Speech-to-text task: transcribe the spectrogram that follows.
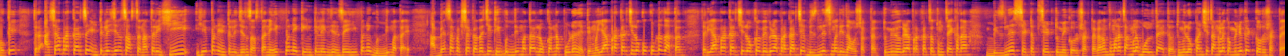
ओके? तर अशा प्रकारचं इंटेलिजन्स असतं ना तर ही हे पण इंटेलिजन्स असतं आणि हे पण एक इंटेलिजन्स आहे ही पण एक बुद्धिमत्ता आहे. अभ्यासापेक्षा कदाचित ही बुद्धिमत्ता लोकांना पुढे नेते. मग या प्रकारची लोक कुठं जातात? तर या प्रकारची लोक वेगळ्या प्रकारच्या बिझनेसमध्ये जाऊ शकतात. तुम्ही वेगळ्या प्रकारचा तुमचा एखादा बिझनेस सेटअप सेट तुम्ही करू शकता. कारण तुम्हाला चांगलं बोलता येतं. तुम्ही लोकांशी चांगलं कम्युनिकेट करू शकताय.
